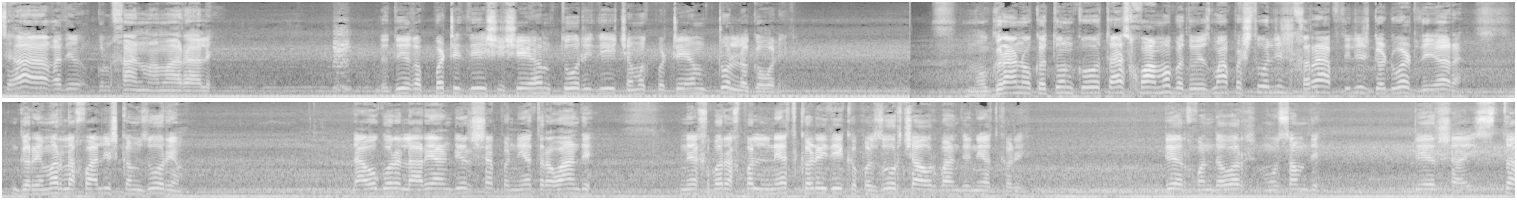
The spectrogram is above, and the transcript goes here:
چې هغه د ګلخان ماما رالی د دغه پټې دي شیشې هم تورې دي چمک پټې هم ټول لګولې دي نو ګرانو کتونکو تاسو خوا مه بدوي زما پښتو لږ خراب دی لږ ګډوډ دی یاره ګریمر له خوا لږ کمزور یم دا وګوره لاریان ډیر ښه په نیت روان دی نه خبره خپل نیت کړی دی که په زور چا ور باندې نیت کړی ډیر خوندور موسم دی ډیر شایسته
